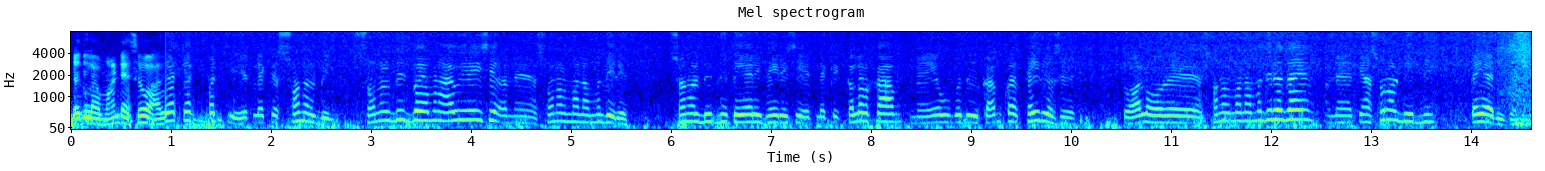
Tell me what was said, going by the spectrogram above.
ડગલા માંડે છે એક એક પચી એટલે કે સોનલ બીચ. સોનલ બીજભાઈ હમણાં આવી રહી છે અને સોનલમાના મંદિરે સોનલ બીજની તૈયારી થઈ રહી છે એટલે કે કલર કામ ને એવું બધું કામકાજ થઈ રહ્યું છે. તો હાલો હવે સોનલમાના મંદિરે જાય અને ત્યાં સોનલ બીજની તૈયારી કરીએ.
